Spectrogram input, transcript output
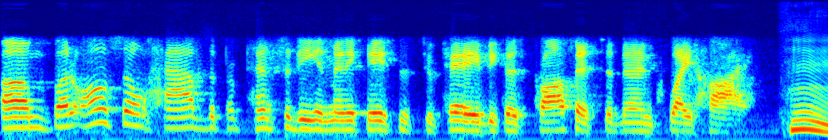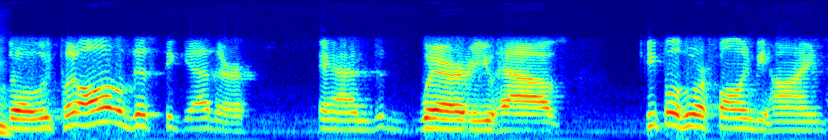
um, but also have the propensity in many cases to pay because profits have been quite high. Hmm. So we put all of this together, and where you have people who are falling behind,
